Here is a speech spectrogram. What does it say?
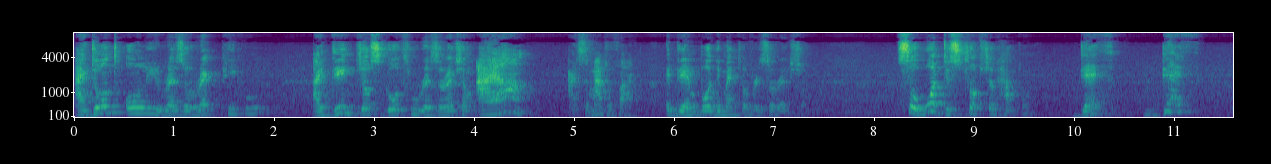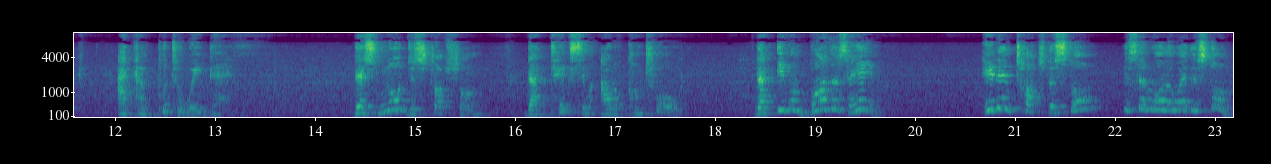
I don't only resurrect people, I didn't just go through resurrection. I am, as a matter of fact, the embodiment of resurrection. So, what disruption happened? Death. Death. I can put away death. There's no disruption that takes him out of control, that even bothers him. He didn't touch the stone. He said, roll away the stone.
